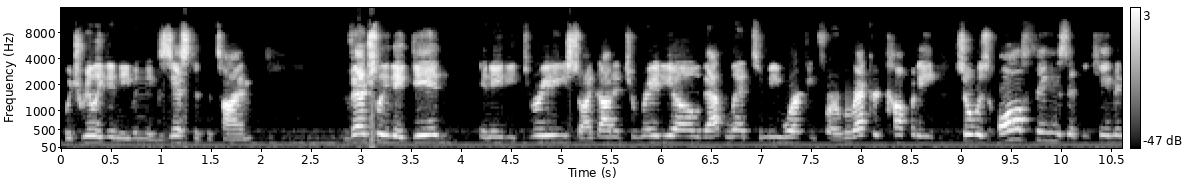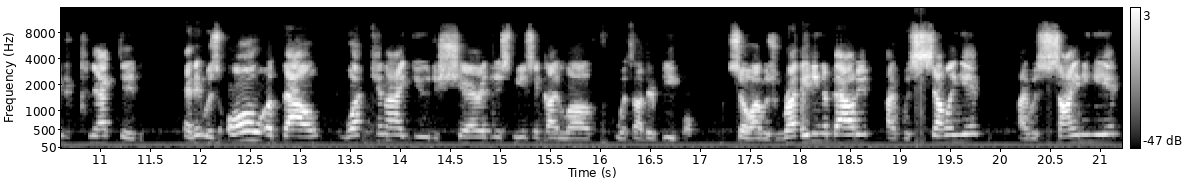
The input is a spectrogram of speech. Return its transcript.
which really didn't even exist at the time. Eventually, they did in 83, so I got into radio. That led to me working for a record company. So it was all things that became interconnected, and it was all about what can I do to share this music I love with other people. So I was writing about it, I was selling it, I was signing it.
